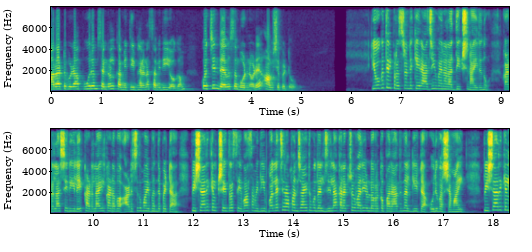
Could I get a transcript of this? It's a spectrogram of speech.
ആറാട്ടുപുഴ പൂരം സെൻട്രൽ കമ്മിറ്റി ഭരണസമിതി യോഗം കൊച്ചിൻ ദേവസ്വം ബോർഡിനോട് ആവശ്യപ്പെട്ടു. യോഗത്തിൽ പ്രസിഡന്റ് കെ രാജീവ് മേനോൻ അധ്യക്ഷനായിരുന്നു. കടലാശ്ശേരിയിലെ കടലായിൽ കടവ് അടച്ചതുമായി ബന്ധപ്പെട്ട് പിഷാരിക്കൽ ക്ഷേത്ര സേവാ സമിതി വല്ലച്ചിറ പഞ്ചായത്ത് മുതൽ ജില്ലാ കലക്ടർ വരെയുള്ളവർക്ക് പരാതി നൽകിയിട്ട് ഒരു വർഷമായി. പിഷാരിക്കൽ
